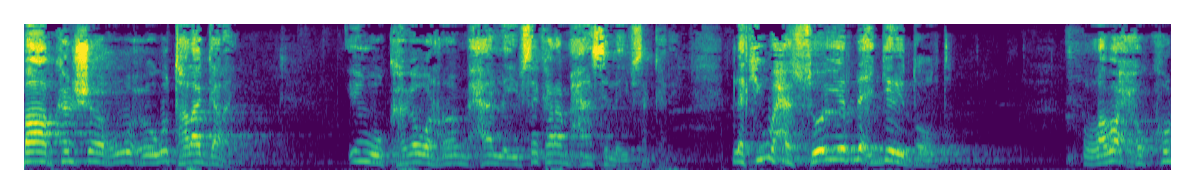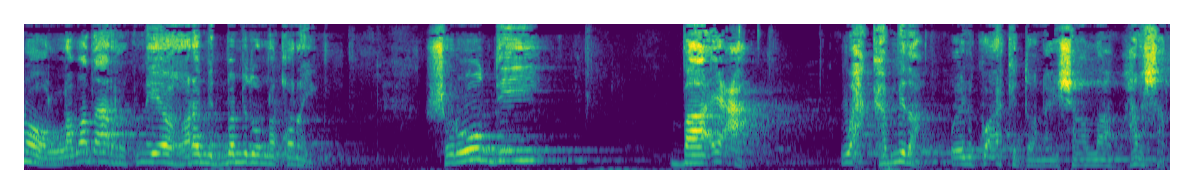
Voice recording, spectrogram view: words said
Baabkan sheekhu wuxuu ugu talagalay inuu kaga warramo maxaa la iibsan karaa maxaanse la iibsan karin laakiin waxaa soo yar dhex geli doonta. Laba xukunoo labadaa rukni ee hore midba miduu noqonayo. Shuruuddii baaica wax kamida waynu ku arki doonaa insha allahu hal shar.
